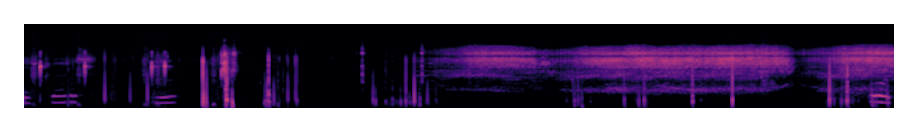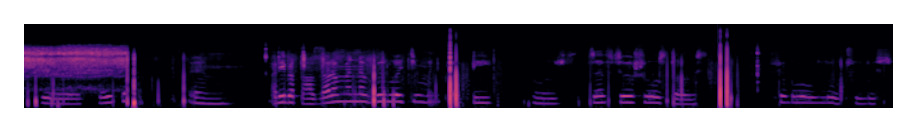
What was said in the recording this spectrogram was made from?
Чекайте ще раз. Кіл. Оце це. Ем, ребята, зараз в мене вилетів Майнкрафт і ось це все, що осталось. Все було влучилось.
